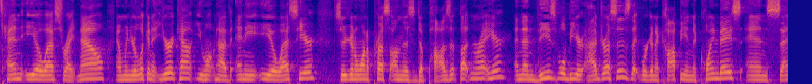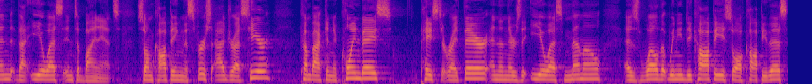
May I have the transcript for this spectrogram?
10 EOS right now. And when you're looking at your account, you won't have any EOS here. So you're going to want to press on this deposit button right here. And then these will be your addresses that we're going to copy into Coinbase and send that EOS into Binance. So I'm copying this first address here, come back into Coinbase, paste it right there. And then there's the EOS memo as well that we need to copy. So I'll copy this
